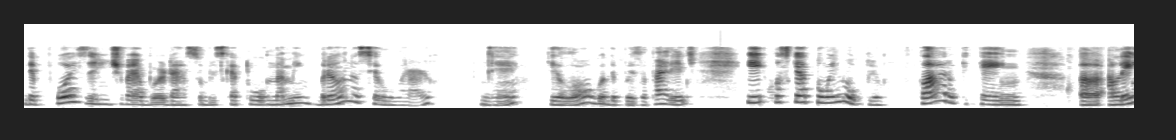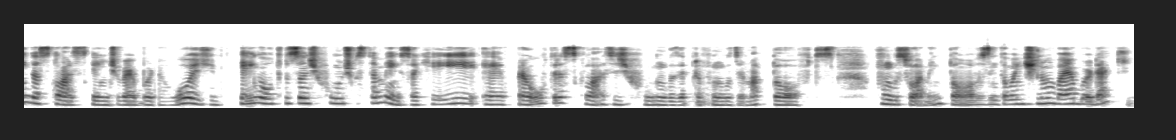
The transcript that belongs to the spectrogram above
Depois a gente vai abordar sobre os que atuam na membrana celular, né, que é logo depois da parede, e os que atuam em núcleo. Claro que tem Uh, além das classes que a gente vai abordar hoje, tem outros antifúngicos também, só que aí é para outras classes de fungos, é para fungos dermatófitos, fungos filamentosos, então a gente não vai abordar aqui,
